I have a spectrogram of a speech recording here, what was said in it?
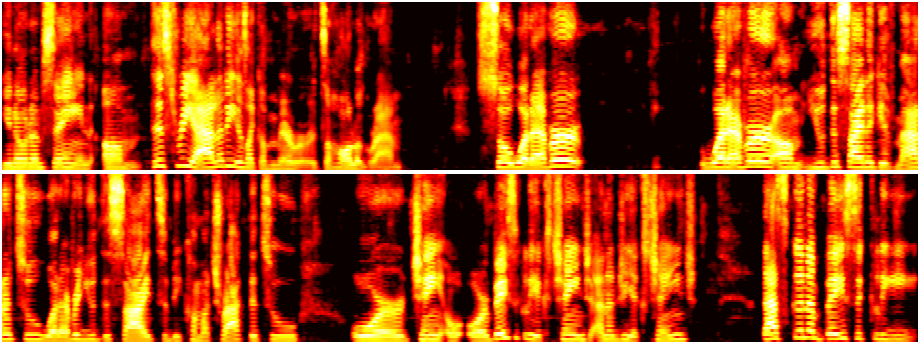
you know what I'm saying? Um, this reality is like a mirror, it's a hologram. So whatever whatever um you decide to give matter to, whatever you decide to become attracted to or change or, or basically exchange energy exchange, that's gonna basically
